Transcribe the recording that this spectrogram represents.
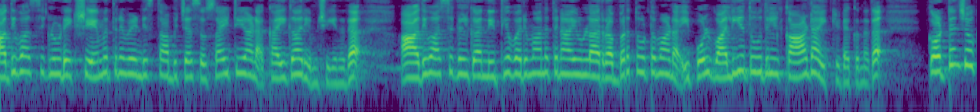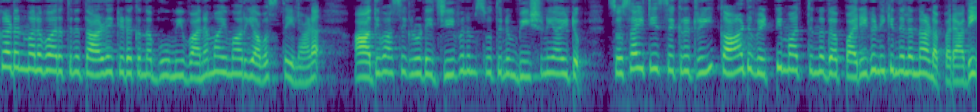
ആദിവാസികളുടെ ക്ഷേമത്തിനു വേണ്ടി സ്ഥാപിച്ച സൊസൈറ്റിയാണ് കൈകാര്യം ചെയ്യുന്നത്. ആദിവാസികൾക്ക് നിത്യവരുമാനത്തിനായുള്ള റബ്ബർ തോട്ടമാണ് ഇപ്പോൾ വലിയ തോതിൽ കാടായി കിടക്കുന്നത്. കൊട്ടൻ ചോക്കാടൻ മലബാരത്തിന് താഴെ കിടക്കുന്ന ഭൂമി വനമായി മാറിയ അവസ്ഥയിലാണ്. ആദിവാസികളുടെ ജീവനും സ്വത്തിനും ഭീഷണിയായിട്ടും സൊസൈറ്റി സെക്രട്ടറി കാട് വെട്ടിമാറ്റുന്നത് പരിഗണിക്കുന്നില്ലെന്നാണ് പരാതി.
